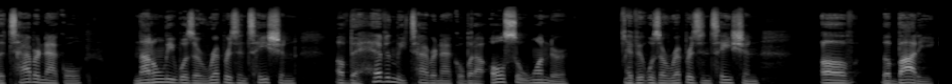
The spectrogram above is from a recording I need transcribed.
the tabernacle not only was a representation of the heavenly tabernacle but I also wonder if it was a representation of the body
